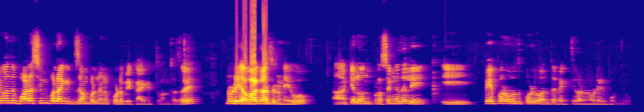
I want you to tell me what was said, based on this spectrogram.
ಈ ಒಂದು ಬಹಳ ಸಿಂಪಲ್ ಆಗಿ ಎಕ್ಸಾಂಪಲ್ ನಾನು ಕೊಡಬೇಕಾಗಿತ್ತು ಅಂತಂದ್ರೆ, ನೋಡಿ ಯಾವಾಗಾದ್ರೂ ನೀವು ಕೆಲವೊಂದು ಪ್ರಸಂಗದಲ್ಲಿ ಈ ಪೇಪರ್ ಓದಿಕೊಳ್ಳುವಂತ ವ್ಯಕ್ತಿಗಳು ನೋಡಿರ್ಬೋದು ನೀವು.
